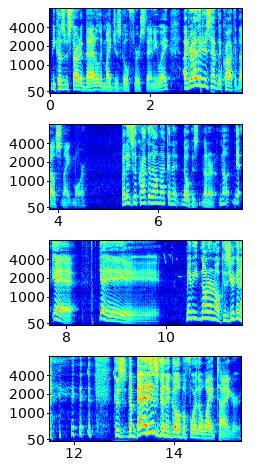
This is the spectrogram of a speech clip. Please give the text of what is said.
because of start of battle, it might just go first anyway. I'd rather just have the crocodile snipe more. But is the crocodile not gonna? No, because no, no, no, no. Yeah, yeah, yeah, yeah, yeah, yeah, yeah. Maybe no, no, no, because you're gonna, because the bat is gonna go before the white tiger.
